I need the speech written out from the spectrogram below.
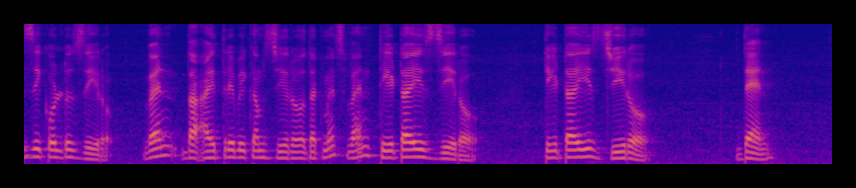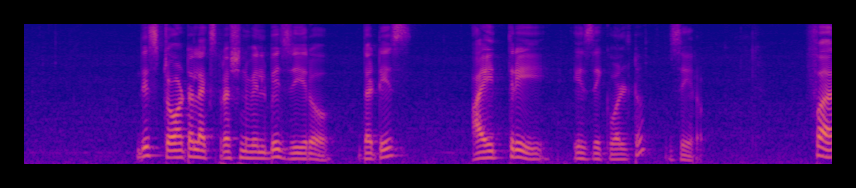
is equal to 0 when the i3 becomes 0 that means when theta is 0 theta is 0 then this total expression will be 0 that is i3 is equal to 0 for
